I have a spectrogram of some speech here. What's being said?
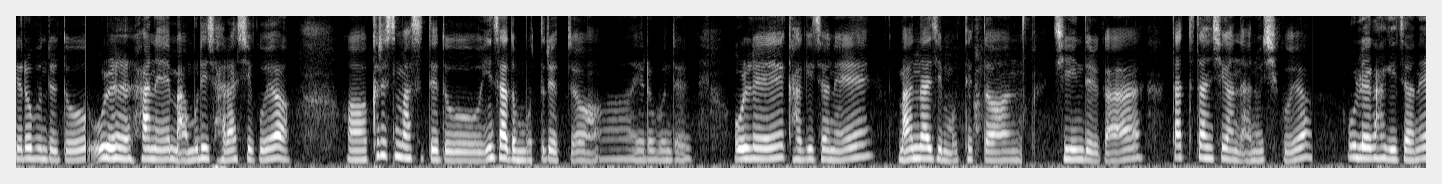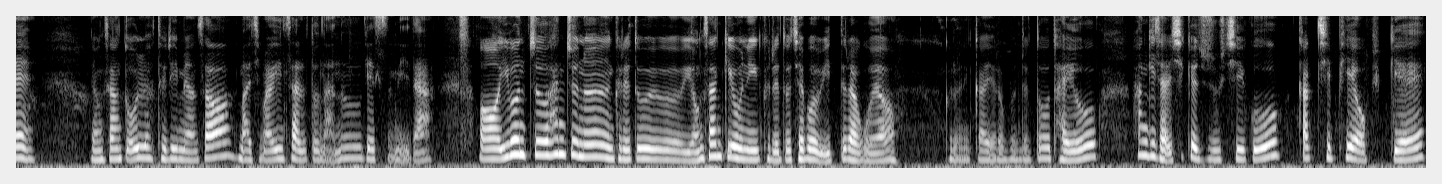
여러분들도 올 한 해 마무리 잘 하시고요. 어, 크리스마스 때도 인사도 못 드렸죠. 아, 여러분들 올해 가기 전에 만나지 못했던 지인들과 따뜻한 시간 나누시고요. 올해 가기 전에 영상 또 올려드리면서 마지막 인사를 또 나누겠습니다. 어, 이번 주 한 주는 그래도 영상 기온이 그래도 제법 있더라고요. 그러니까 여러분들도 다육 한기 잘 시켜주시고 깍지 피해 없게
